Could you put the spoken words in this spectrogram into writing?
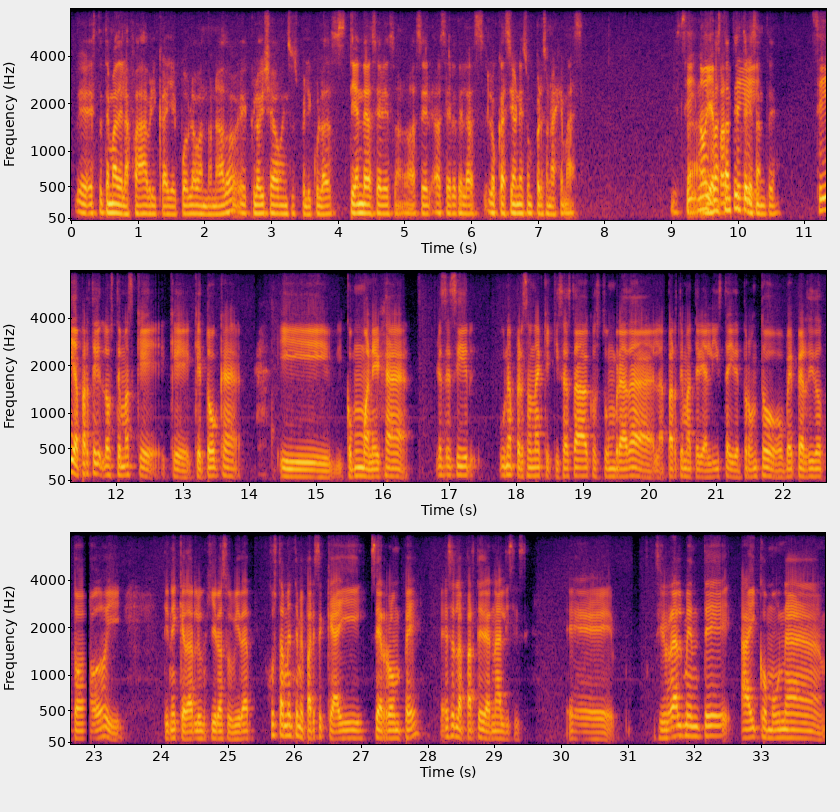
eh, este tema de la fábrica y el pueblo abandonado, eh, Chloe Shaw en sus películas tiende a hacer eso, ¿no? a, hacer, a hacer de las locaciones un personaje más. Está, sí, no, y bastante aparte, interesante. Sí, aparte los temas que, que, que toca y, y cómo maneja, es decir, una persona que quizás estaba acostumbrada a la parte materialista y de pronto ve perdido todo y tiene que darle un giro a su vida. Justamente me parece que ahí se rompe, esa es la parte de análisis. Eh, si realmente hay como una,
